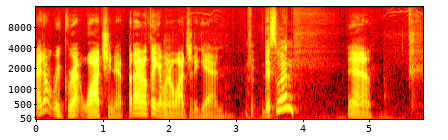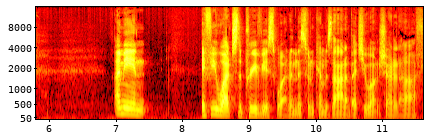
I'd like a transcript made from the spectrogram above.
I don't regret watching it, but I don't think I'm going to watch it again. This one, Yeah. I mean, if you watch the previous one and this one comes on, I bet you won't shut it off.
